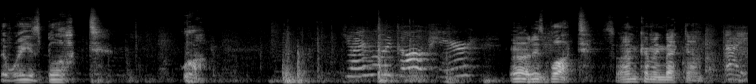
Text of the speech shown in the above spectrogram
The way is blocked. Oh, You guys want to go up here? oh it is blocked. So I'm coming back down. Alright.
